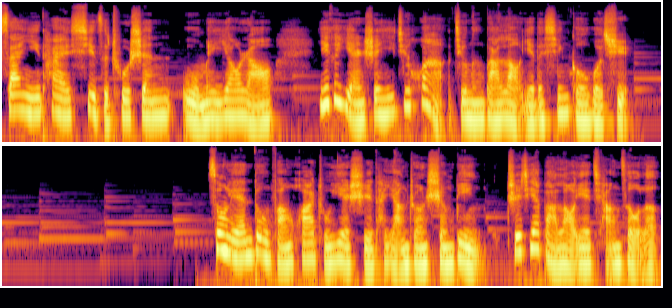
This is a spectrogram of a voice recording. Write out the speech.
三姨太戏子出身，妩媚妖娆，一个眼神，一句话就能把老爷的心勾过去。宋莲洞房花烛夜时，她佯装生病，直接把老爷抢走了。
